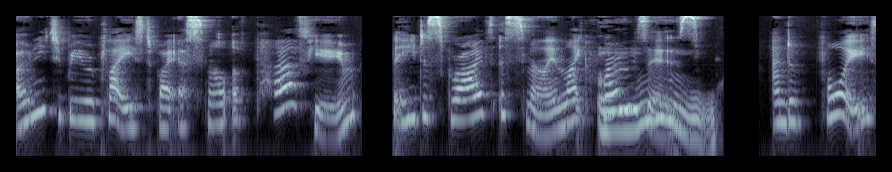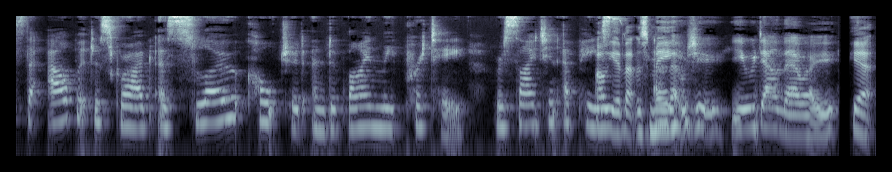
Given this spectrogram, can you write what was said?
only to be replaced by a smell of perfume that he describes as smelling like roses. Ooh. And a voice that Albert described as slow, cultured, and divinely pretty, reciting a piece. Oh, yeah, that was Oh, me. that was you. You were down there, were you? yeah,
